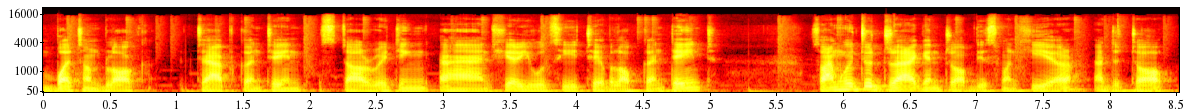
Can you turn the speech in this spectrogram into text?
button block, tab content star rating and here you will see table of content so i'm going to drag and drop this one here at the top.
